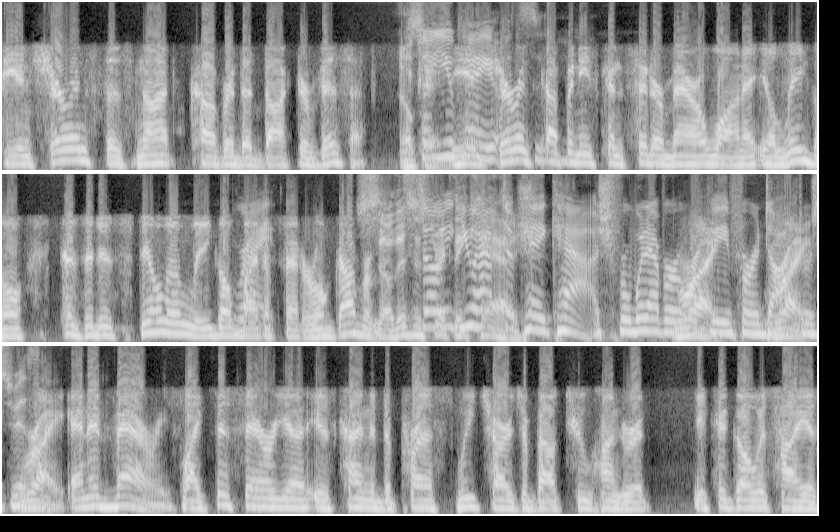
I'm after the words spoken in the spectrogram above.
the insurance does not cover the doctor visit. The insurance companies consider marijuana illegal because it is still illegal by the federal government. So this is so strictly you have to pay cash for whatever it would be for a doctor's right, visit. Right, and it varies. Like this area is kind of depressed. We charge about two hundred. It could go as high as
